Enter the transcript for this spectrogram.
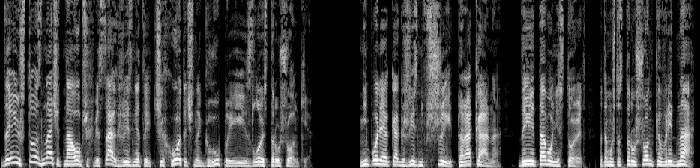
Да и что значит на общих весах жизнь этой чехоточной, глупой и злой старушонки? Не более как жизнь вши, таракана, да и того не стоит, потому что старушонка вредна.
